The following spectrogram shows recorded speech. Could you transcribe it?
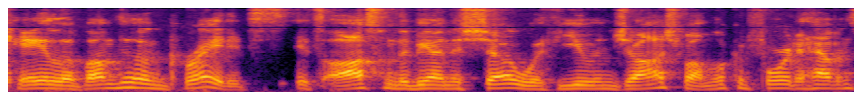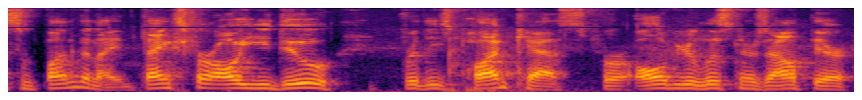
Caleb, I'm doing great. It's it's awesome to be on the show with you and Joshua. I'm looking forward to having some fun tonight. Thanks for all you do for these podcasts. For all of your listeners out there,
